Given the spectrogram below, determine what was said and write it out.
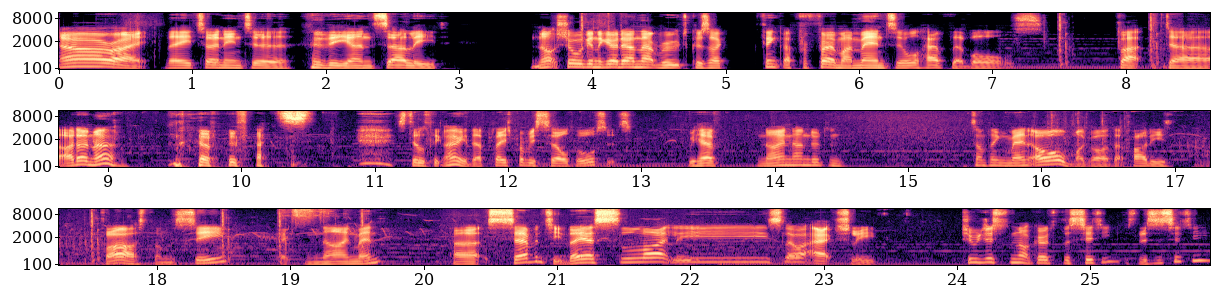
Alright, they turn into the Unsullied. Not sure we're going to go down that route because I think I prefer my men to all have their balls. But uh, I don't know. That's still think. Oh, that place probably sells horses. We have 900 and something men. Oh my god, that party's fast on the sea. Okay, nine men. Uh, 70. They are slightly slower. Actually, should we just not go to the city? Is this a city?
